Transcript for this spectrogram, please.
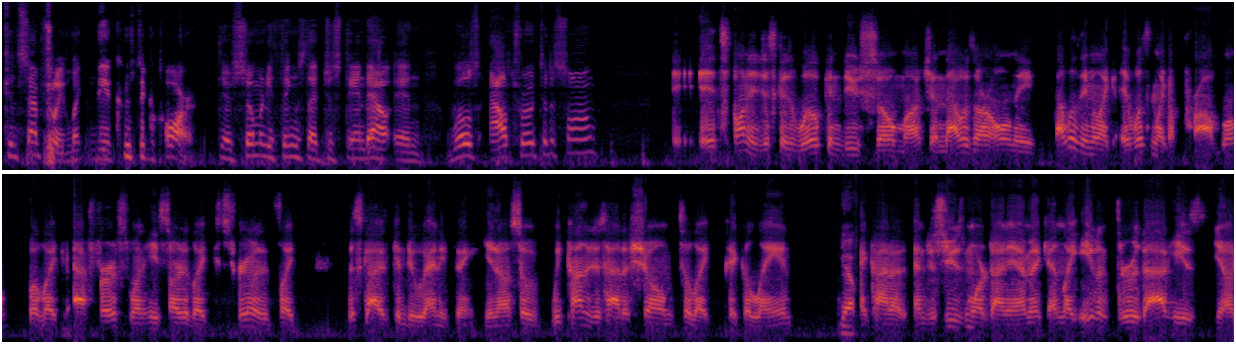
conceptually, like the acoustic guitar. There's so many things that just stand out. And Will's outro to the song. It's funny just because Will can do so much, and that was our only. That wasn't even like it wasn't like a problem, but like at first when he started like screaming, it's like this guy can do anything, you know. So we kind of just had to show him to like pick a lane, Yep. and kind of and just use more dynamic, and like even through that, he's you know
